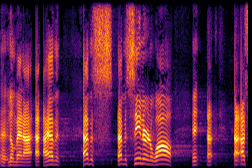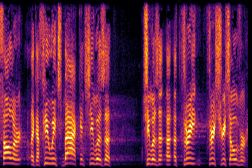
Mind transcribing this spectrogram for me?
Uh, no, man, I, I, haven't, I, haven't, I haven't seen her in a while. And, uh, I saw her like a few weeks back, and she was a, she was a, a, three, three streets over.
